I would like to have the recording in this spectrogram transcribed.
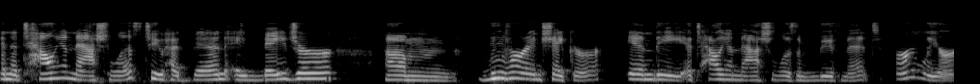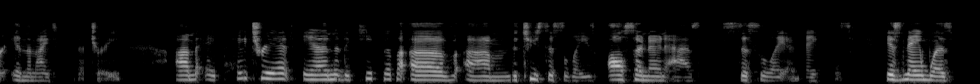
an Italian nationalist who had been a major um, mover and shaker in the Italian nationalism movement earlier in the 19th century. Um, a patriot in the kingdom of um, the two Sicilies, also known as Sicily and Naples. His name was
